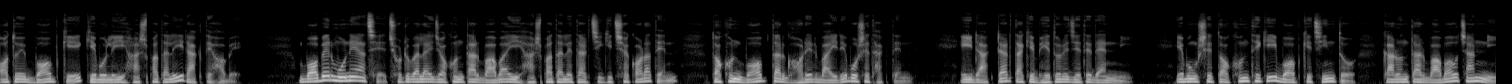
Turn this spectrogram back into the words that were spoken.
অতএব ববকে কেবল এই হাসপাতালেই রাখতে হবে। ববের মনে আছে, ছোটবেলায় যখন তার বাবা এই হাসপাতালে তার চিকিৎসা করাতেন, তখন বব তার ঘরের বাইরে বসে থাকতেন। এই ডাক্তার তাকে ভেতরে যেতে দেননি এবং সে তখন থেকেই ববকে চিনত, কারণ তার বাবাও চাননি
